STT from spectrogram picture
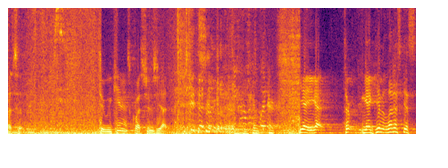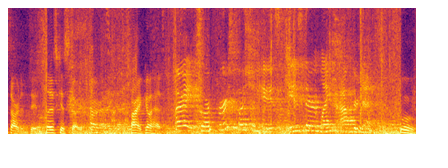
that's it. Dude, we can't ask questions yet. You have Twitter. Yeah, you got. Yeah, give it. Let us get started, dude. Let us get started. All right. All right, go ahead. All right, so our first question is, is there life after death? Ooh.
